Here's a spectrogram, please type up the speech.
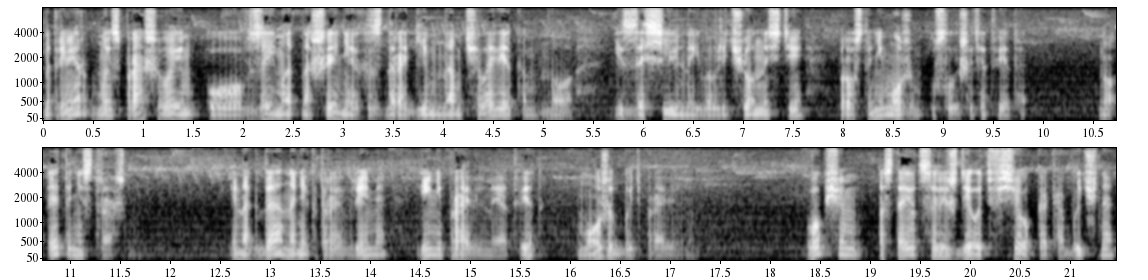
Например, мы спрашиваем о взаимоотношениях с дорогим нам человеком, но из-за сильной вовлеченности просто не можем услышать ответа. Но это не страшно. Иногда на некоторое время и неправильный ответ может быть правильным. В общем, остается лишь делать все как обычно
